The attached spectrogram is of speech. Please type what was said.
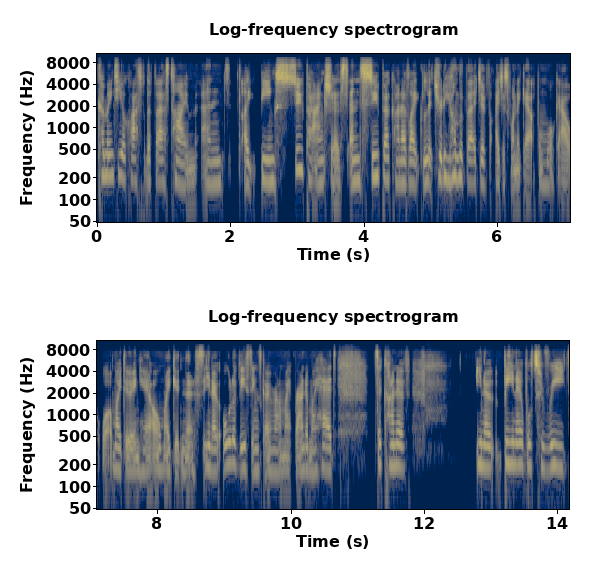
coming to your class for the first time and like being super anxious and super kind of like literally on the verge of I just want to get up and walk out. What am I doing here? Oh my goodness. You know, all of these things going around my around in my head to kind of you know being able to read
